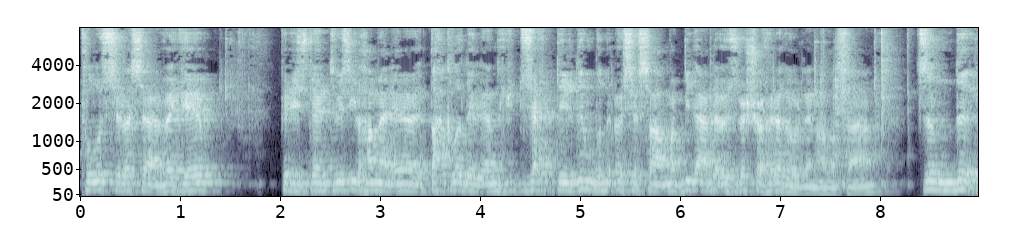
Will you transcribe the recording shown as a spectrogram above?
pulu siləsən və gəlib prezidentimiz İlham Əliyevə daklad eləyəndə ki, düzəltdirdim bunu öz hesabıma, bir dənə də özünə şöhrət ordeni alasan, cındır.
